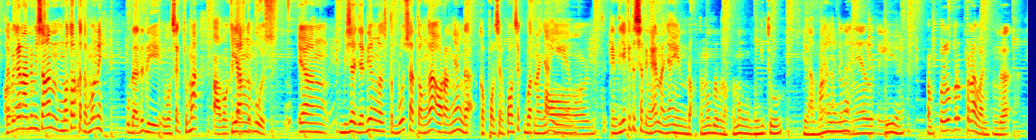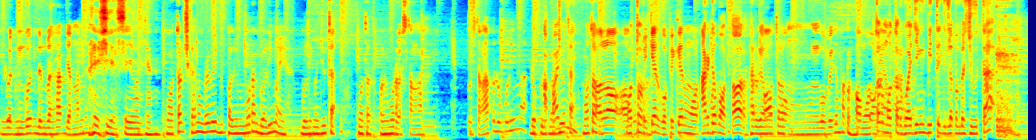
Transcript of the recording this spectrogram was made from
tapi kan ada misalkan motor ketemu nih udah ada di polsek cuma Apa kita Yang- harus tebus? yang bisa jadi yang harus tebus atau enggak orangnya nggak ke polsek polsek buat nanyain Oh, gitu. intinya kita sering aja nanyain udah ketemu belum udah ketemu begitu ya lumayan tapi lah nanya lu kayak iya Apa lu pernah? Enggak, gue dan gue dan berharap jangan iya sih emang jangan. motor sekarang berapa paling murah 25 ya 25 juta motor paling murah Dua setengah. Dua setengah apa dua puluh lima? 25 Apanya juta nih? motor Kalau oh, Motor. gue pikir gue pikir mau Harga motor. harga motor Gue pikir motor kopong Motor motor gua aja yang beat aja 18 juta.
